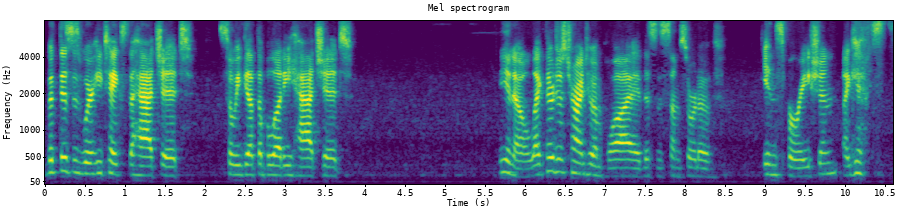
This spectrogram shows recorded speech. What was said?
But this is where he takes the hatchet. So we get the bloody hatchet. You know, like they're just trying to imply this is some sort of inspiration, I guess.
